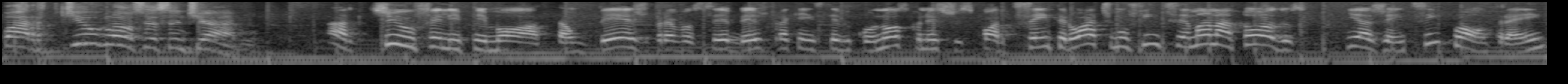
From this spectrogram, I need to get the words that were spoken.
Partiu, Glaucia Santiago! Partiu, Felipe Mota. Um beijo para você, beijo para quem esteve conosco neste Sport Center. Ótimo fim de semana a todos e a gente se encontra, hein?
